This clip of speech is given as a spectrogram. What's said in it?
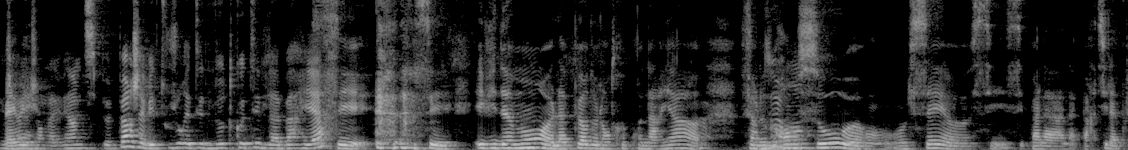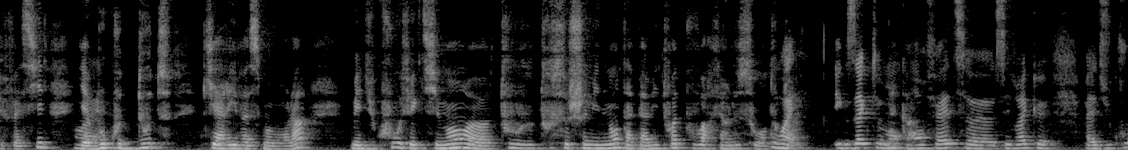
Ben J'en- oui. Avais un petit peu peur. J'avais toujours été de l'autre côté de la barrière. C'est, c'est évidemment euh, la peur de l'entrepreneuriat. euh, Ouais. Faire le dur, grand hein. saut, on, on le sait, c'est, c'est pas la, la partie la plus facile. Il y a beaucoup de doutes qui arrivent à ce moment-là. Mais du coup, effectivement, tout, tout ce cheminement t'a permis, toi, de pouvoir faire le saut, en tout Ouais, cas. Exactement. En fait, euh, c'est vrai que bah, du coup,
